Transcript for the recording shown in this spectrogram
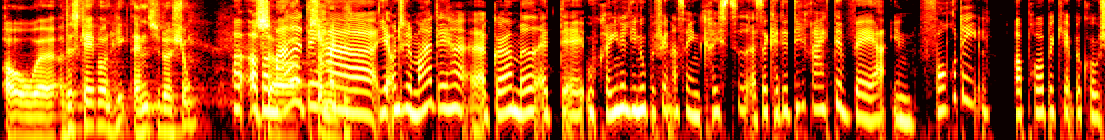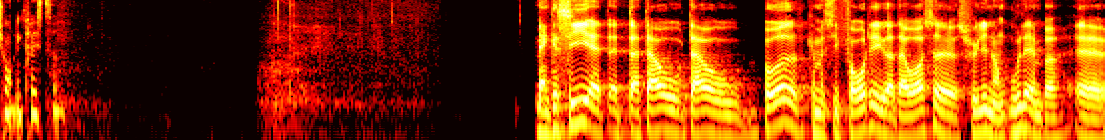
og, øh, og det skaber en helt anden situation. Og, og hvor meget af det har, kan... ja, undskyld, meget af det har at gøre med, at uh, Ukraine lige nu befinder sig i en krigstid? Altså kan det direkte være en fordel at prøve at bekæmpe korruption i krigstid? Man kan sige, at, at der, der, er jo, der er jo både kan man sige, fordele, og der er jo også selvfølgelig nogle ulemper. Øh,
